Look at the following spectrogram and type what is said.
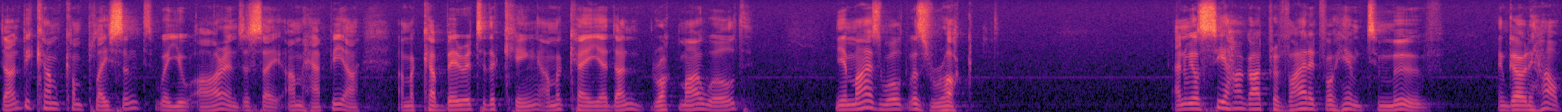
Don't become complacent where you are and just say, I'm happy. I, am a cupbearer to the king. I'm okay. Yeah, don't rock my world. Nehemiah's world was rocked. And we'll see how God provided for him to move and go and help.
